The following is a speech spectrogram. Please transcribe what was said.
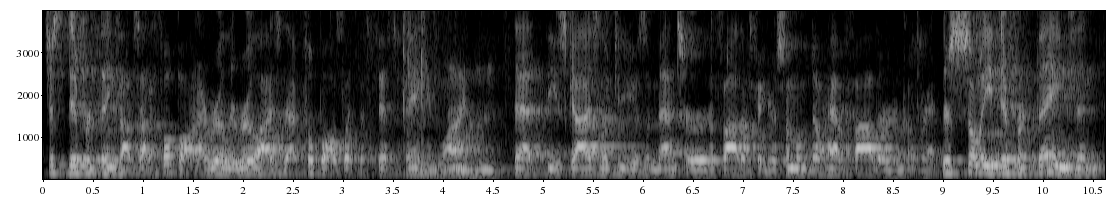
just different things outside of football. And I really realized that football is like the fifth thing in line. Mm-hmm. That these guys look at you as a mentor or a father figure. Some of them don't have a father. And Correct. There's so many different things. And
